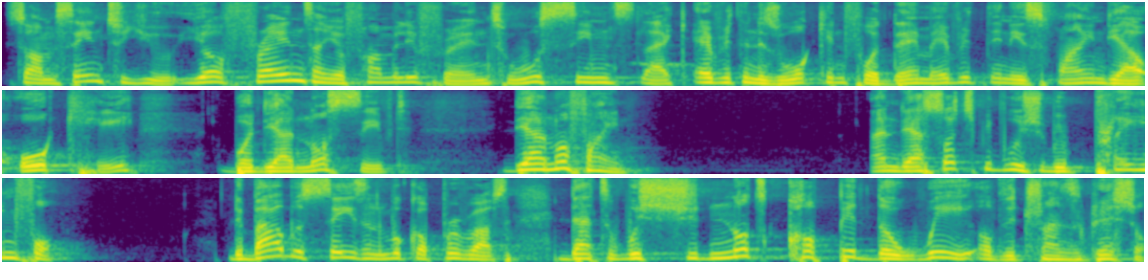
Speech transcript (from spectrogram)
So, I'm saying to you, your friends and your family friends who seems like everything is working for them, everything is fine, they are okay, but they are not saved, they are not fine. And there are such people we should be praying for. The Bible says in the book of Proverbs that we should not copy the way of the transgressor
